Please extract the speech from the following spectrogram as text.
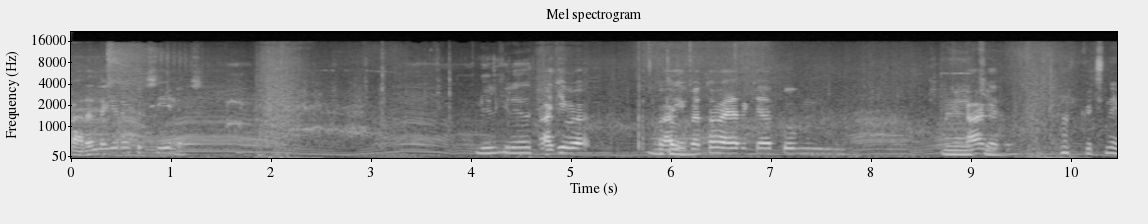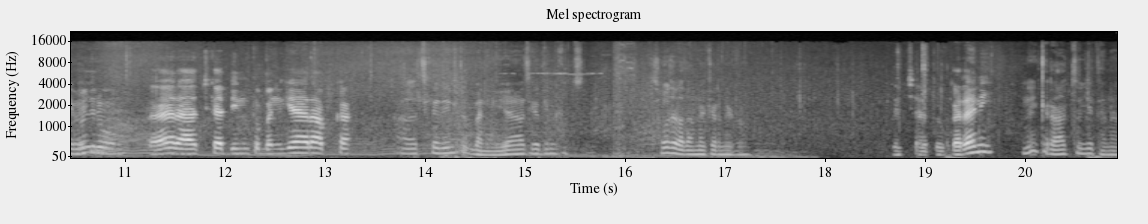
पा रहा लगे रहा कुछ सीन है नील के लिए आगे बताओ। यार क्या तुम कुछ नहीं समझ। रहे यार आज का दिन तो बन गया यार आपका। आज का दिन तो बन गया आज का दिन कुछ सोच रहा था मैं करने को। अच्छा तो करा नहीं? नहीं कि रात तो ये था ना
